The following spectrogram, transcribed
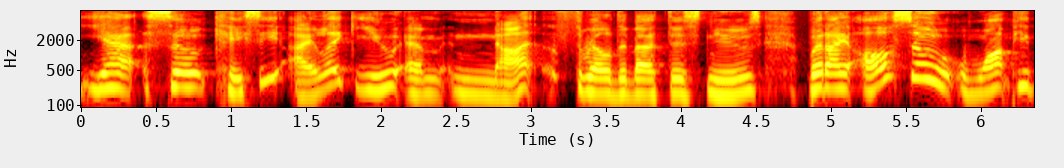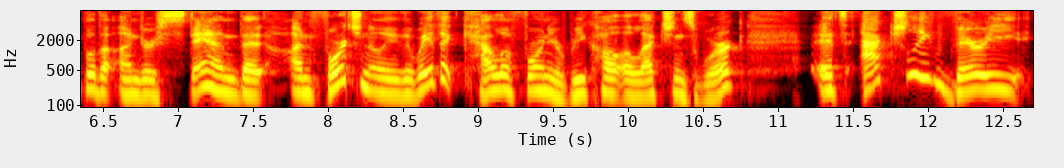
Yeah, so Casey, I like you am not thrilled about this news, but I also want people to understand that unfortunately, the way that California recall elections work, it's actually very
